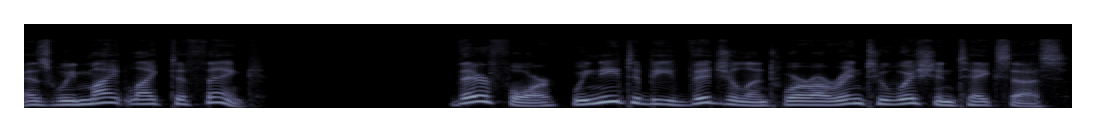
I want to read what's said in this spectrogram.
as we might like to think. Therefore, we need to be vigilant where our intuition takes us,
